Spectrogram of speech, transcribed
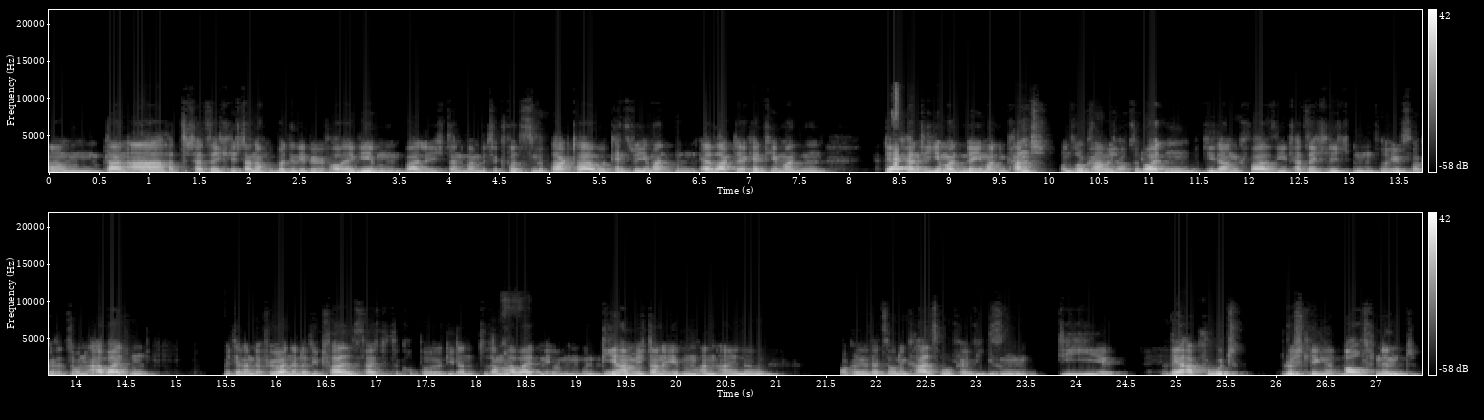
Ähm, Plan A hat sich tatsächlich dann auch über den DBWV ergeben, weil ich dann meinen Bezirksvorsitzenden gefragt habe, kennst du jemanden? Er sagte, er kennt jemanden. Der kannte jemanden, der jemanden kannt. Und so kam ich auch zu Leuten, die dann quasi tatsächlich in so Hilfsorganisationen arbeiten. Miteinander füreinander Südpfalz heißt diese Gruppe, die dann zusammenarbeiten eben. Und die haben mich dann eben an eine Organisation in Karlsruhe verwiesen, die sehr akut Flüchtlinge aufnimmt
